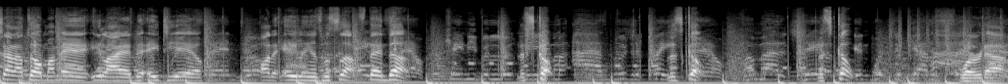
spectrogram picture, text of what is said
Shout out to all my man Eli at the ATL. All the aliens, what's up? Stand up. Let's go. Let's go. Let's go. Word out.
